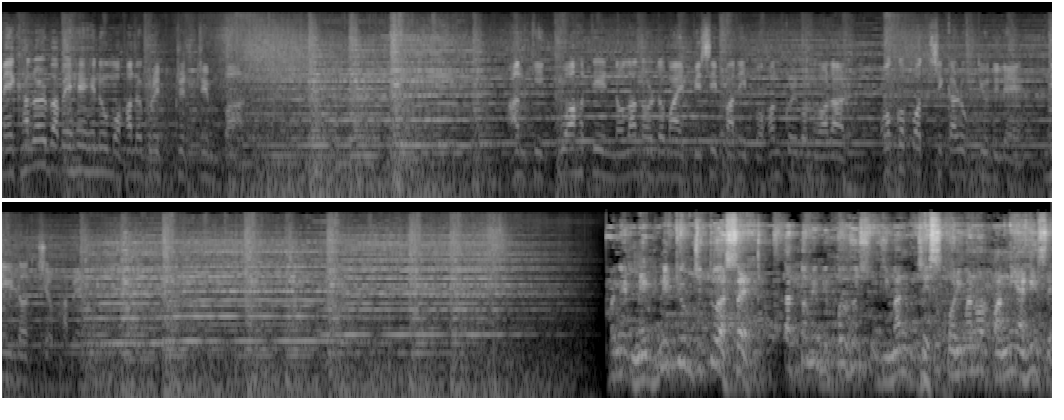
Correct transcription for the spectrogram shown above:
মেঘালয়ৰ বাবেহে হেনো মহানগৰীত কৃত্ৰিম বান আনকি গুৱাহাটীৰ নলা নৰ্দমাই বেছি পানী বহন কৰিব নোৱাৰাৰ অকপট স্বীকাৰোক্তিও দিলে নিৰ্লজ্জভাৱে। মানে মেগনিটিউড যিটো আছে তাততো আমি বিফল হৈছোঁ। যিমান পৰিমাণৰ পানী আহিছে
